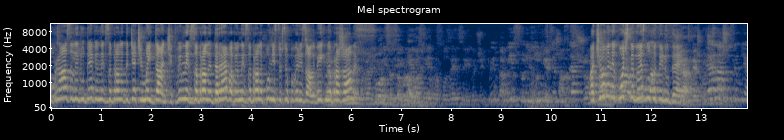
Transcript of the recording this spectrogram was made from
образили людей, ви в них забрали дитячий майданчик, ви в них забрали дерева, ви в них забрали повністю все повирізали. Ви їх не ображали? А чого ви не хочете вислухати людей? Щас, я ж хочу Де слухати. наша земля?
